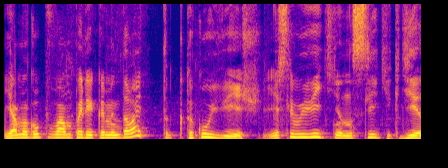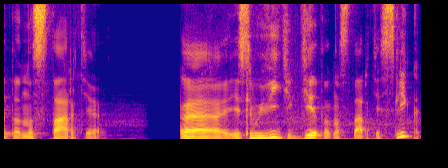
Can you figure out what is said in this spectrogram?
я могу вам порекомендовать такую вещь. Если вы видите на слике где-то на старте, э, если вы видите где-то на старте слик,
